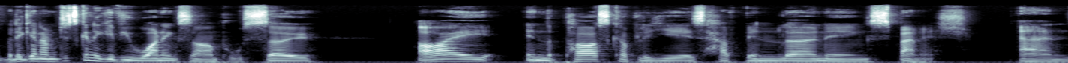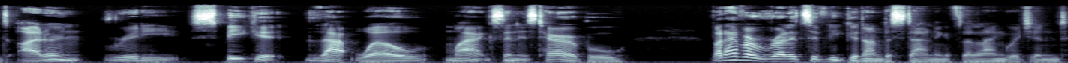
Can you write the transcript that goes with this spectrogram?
But again, I'm just going to give you one example. So, I in the past couple of years have been learning Spanish. And I don't really speak it that well. My accent is terrible. But I have a relatively good understanding of the language. And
